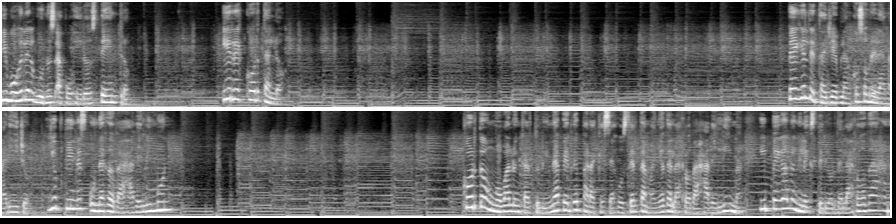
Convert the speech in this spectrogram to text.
Dibújale algunos agujeros dentro y recórtalo. Pega el detalle blanco sobre el amarillo y obtienes una rodaja de limón. Corta un óvalo en cartulina verde para que se ajuste el tamaño de la rodaja de lima y pégalo en el exterior de la rodaja.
